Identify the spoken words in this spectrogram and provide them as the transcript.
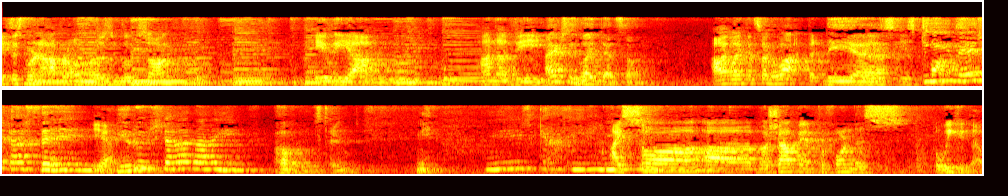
If this were an opera Avraham Rosenblum song, Eliyahu, Hanavi. I actually like that song. I like that song a lot, but The uh, his, his Cafe, Yeah. Avrostand. I saw uh, Moshav Band perform this a week ago.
